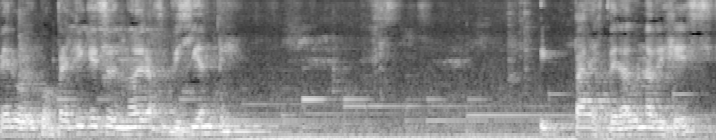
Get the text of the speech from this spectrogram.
Pero comprendí que eso no era suficiente y para esperar una vejez.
